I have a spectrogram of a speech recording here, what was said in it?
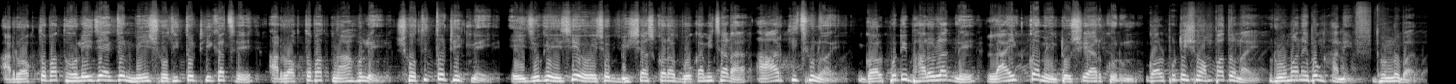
আর রক্তপাত হলেই যে একজন মেয়ে সতীত্ব ঠিক আছে, আর রক্তপাত না হলে সতীত্ব ঠিক নেই। এই যুগে এসেও এসব বিশ্বাস করা বোকামি ছাড়া আর কিছু নয়। গল্পটি ভালো লাগলে লাইক, কমেন্ট ও শেয়ার করুন। গল্পটি সম্পাদনায় রোমান এবং হানিফ। ধন্যবাদ।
